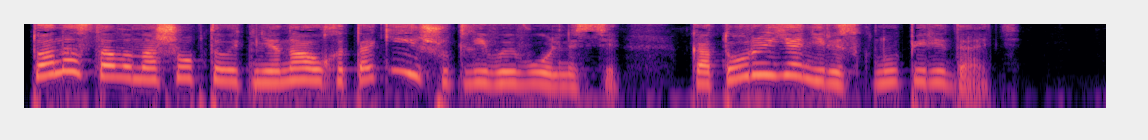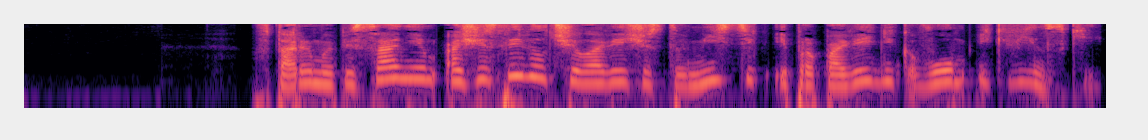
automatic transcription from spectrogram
то она стала нашептывать мне на ухо такие шутливые вольности, которые я не рискну передать. Вторым описанием осчастливил человечество мистик и проповедник Вом Иквинский,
